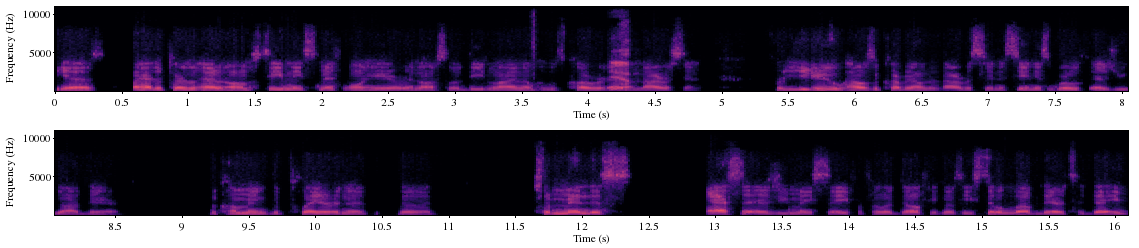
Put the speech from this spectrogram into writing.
Yes, I had the pleasure of having um Stephen A. Smith on here, and also Dei Lynam, who's covered yep. Allen Iverson. For you, how was it covered Allen Iverson and seeing his growth as you got there, becoming the player and the, the tremendous asset, as you may say, for Philadelphia because he's still loved there today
